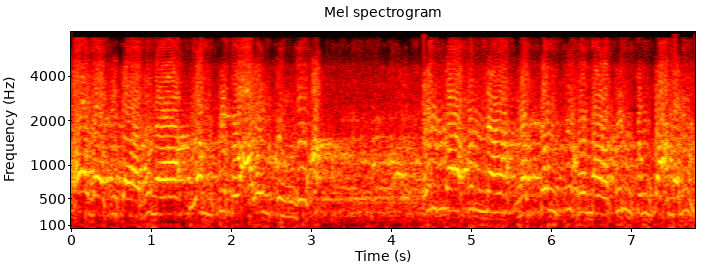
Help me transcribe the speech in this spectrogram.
هذا كتابنا ينطق عليكم بالحق. ما كنا نستنسخ ما كنتم تعملون.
